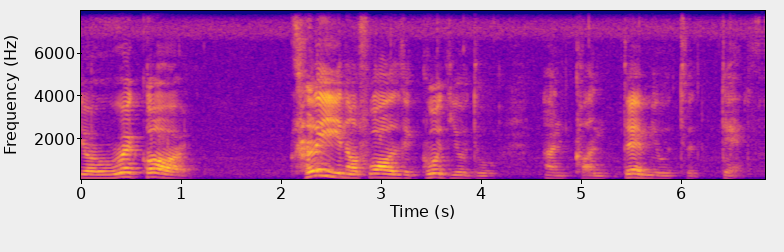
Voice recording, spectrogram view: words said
your record clean of all the good you do and condemn you to death.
